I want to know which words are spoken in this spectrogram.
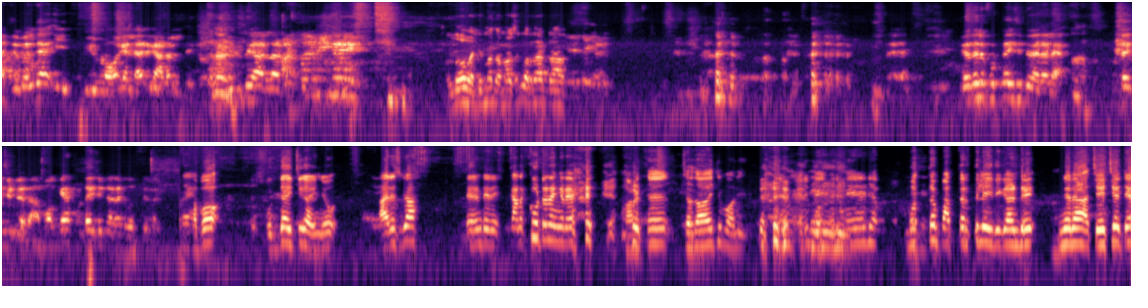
അജ്മലിന്റെ ഈ വ്ളോഗ് എല്ലാരും കാണലുണ്ട്. ആ. ഇത് കാണലാണ്. അതോ വല്യമ്മ തമാശക്ക് പറഞ്ഞാട്ടാ. ഏതായാലും ഫുഡ് കഴിച്ചിട്ട് വരാല്ലേ ഫുഡ് കഴിച്ചിട്ട് വരാം. അപ്പൊ ഓക്കെ ഫുഡ് കഴിച്ചിട്ട് വരാൻ ദിവസത്തില്ല അപ്പൊ ഫുഡ് കഴിച്ചു കഴിഞ്ഞു. ആരിസ്ക കണക്ക് കൂട്ടണ എങ്ങനെ? ചെറുതായിട്ട് മൊത്തം പത്രത്തിൽ എഴുതിക്കാണ്ട് ഇങ്ങനെ ചേച്ചി ചേച്ചി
